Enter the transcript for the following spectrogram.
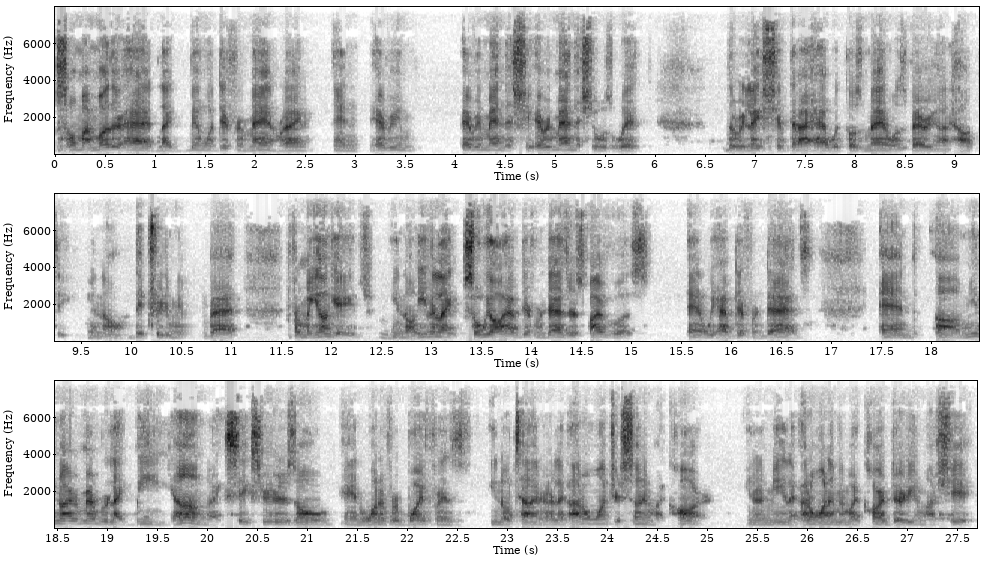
So my mother had like been with different men, right? And every every man that she every man that she was with, the relationship that I had with those men was very unhealthy. You know, they treated me bad from a young age. You know, even like so we all have different dads. There's five of us, and we have different dads. And um, you know, I remember like being young, like six years old, and one of her boyfriends, you know, telling her like, "I don't want your son in my car." You know what I mean? Like, I don't want him in my car, dirty in my shit.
